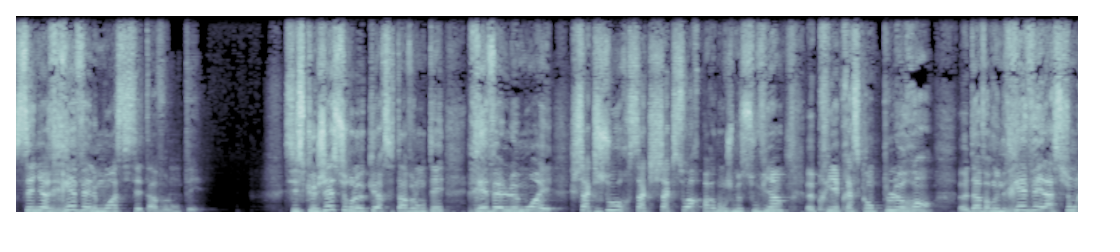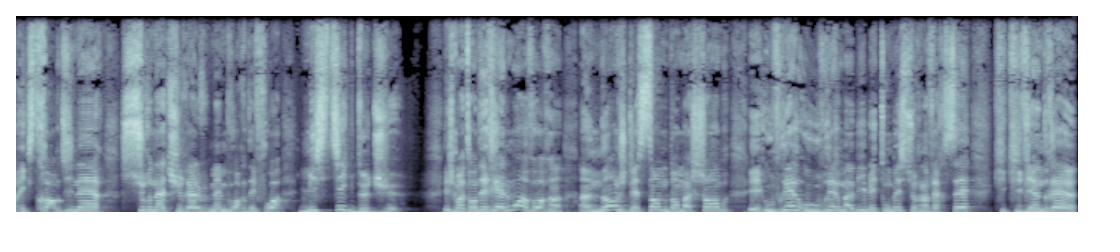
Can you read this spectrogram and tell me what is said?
Seigneur, révèle-moi si c'est ta volonté. Si ce que j'ai sur le cœur, c'est ta volonté, révèle-le-moi. Et chaque jour, chaque, chaque soir, pardon, je me souviens euh, prier presque en pleurant, euh, d'avoir une révélation extraordinaire, surnaturelle, même voire des fois mystique de Dieu. Et je m'attendais réellement à voir un, ange descendre dans ma chambre et ouvrir ou ouvrir ma Bible et tomber sur un verset qui, qui viendrait euh,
